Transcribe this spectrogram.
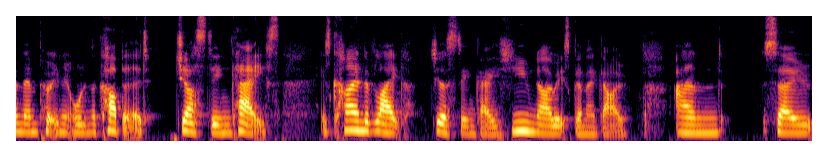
and then putting it all in the cupboard just in case It's kind of like just in case you know it's going to go. And so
